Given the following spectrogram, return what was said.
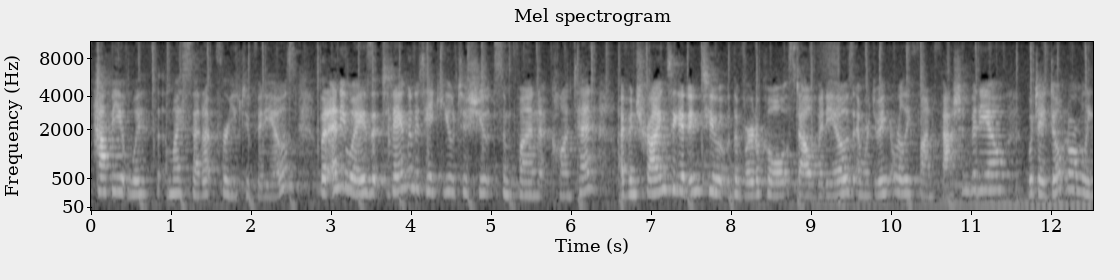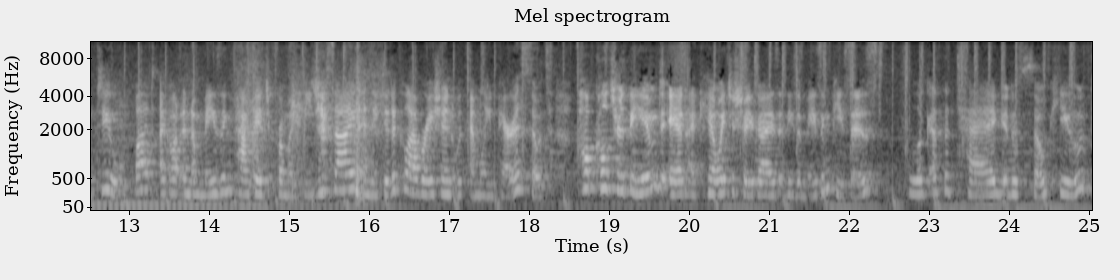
happy with my setup for YouTube videos. But anyways, today I'm gonna take you to shoot some fun content. I've been trying to get into the vertical style videos and we're doing a really fun fashion video, which I don't normally do, but I got an amazing package from my beachy side and they did a collaboration with Emily in Paris, so it's pop culture themed and I can't wait to show you guys these amazing pieces. Look at the tag, it is so cute.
